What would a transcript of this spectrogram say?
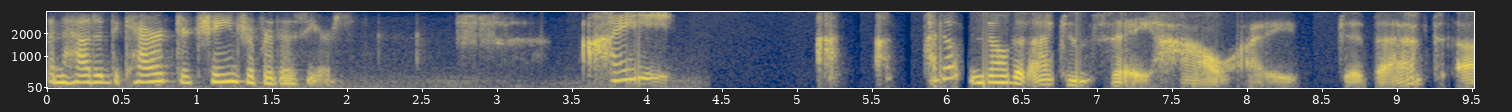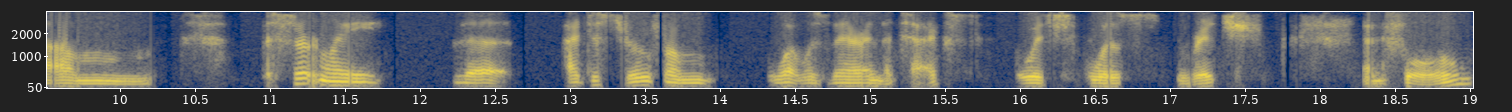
and how did the character change over those years? I I don't know that I can say how I did that. Um, certainly, the I just drew from what was there in the text, which was rich and full,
